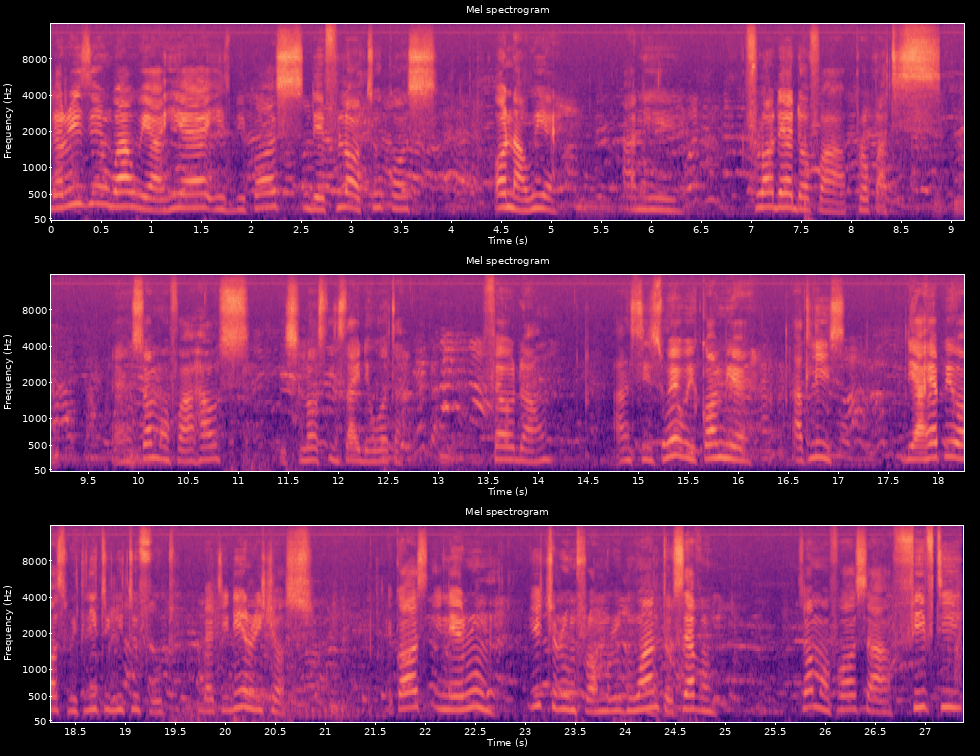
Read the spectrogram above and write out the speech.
The reason why we are here is because the flood took us unaware and it flooded of our properties. And some of our house is lost inside the water, fell down. And since where we come here, at least they are helping us with little, little food, but it didn't reach us. Because in a room, each room from room 1 to 7, some of us are 50,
